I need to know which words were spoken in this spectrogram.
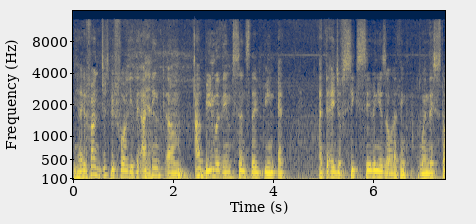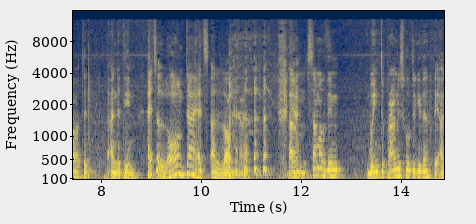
Yeah, Irfan, just before I get there, I Yeah. think um, I've been with them since they've been at at the age of six, seven years old. I think when they started under ten. That's a long time. It's a long time. um, Some of them went to primary school together. They are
